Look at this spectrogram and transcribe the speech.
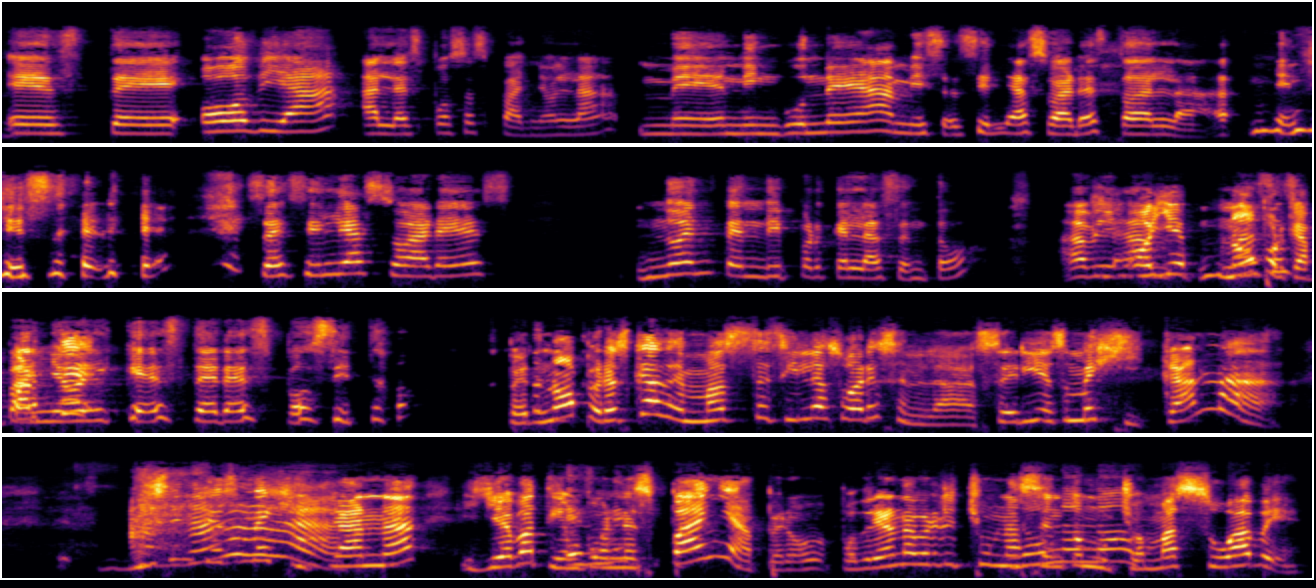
Este, odia a la esposa española, me ningunea a mi Cecilia Suárez toda la miniserie. Cecilia Suárez no entendí por qué la sentó. Habla Oye, no, porque español aparte que Esther Espósito. Pero no, pero es que además Cecilia Suárez en la serie es mexicana. Dicen que es mexicana y lleva tiempo en España, pero podrían haber hecho un acento mucho más suave.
